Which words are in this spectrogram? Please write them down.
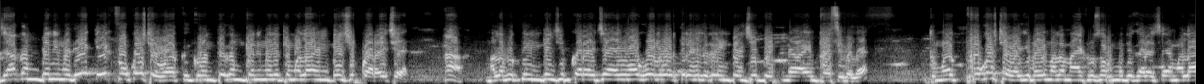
ज्या कंपनीमध्ये एक एक फोकस ठेवा की कोणत्या कंपनीमध्ये तुम्हाला इंटर्नशिप करायची आहे. हा मला फक्त इंटर्नशिप करायची आहे ह्या गोलवरती राहिलं तर इंटर्नशिप भेटणं इम्पॉसिबल आहे. तुम्हाला फोकस ठेवा की भाई मला मायक्रोसॉफ्टमध्ये करायचं आहे मला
